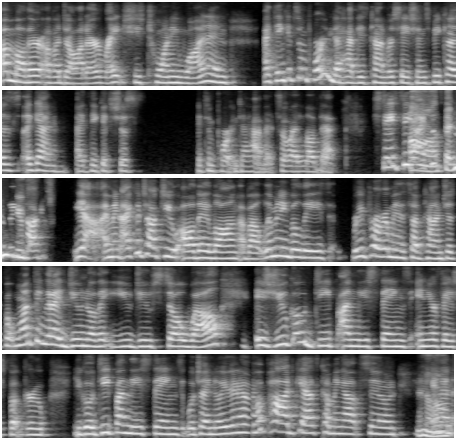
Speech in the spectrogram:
a mother of a daughter, right? She's 21 and I think it's important to have these conversations because again, I think it's just it's important to have it. So I love that. Stacey, I could. Talk, yeah, I mean, I could talk to you all day long about limiting beliefs, reprogramming the subconscious. But one thing that I do know that you do so well is you go deep on these things in your Facebook group. You go deep on these things, which I know you're going to have a podcast coming out soon, and uh-huh. then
